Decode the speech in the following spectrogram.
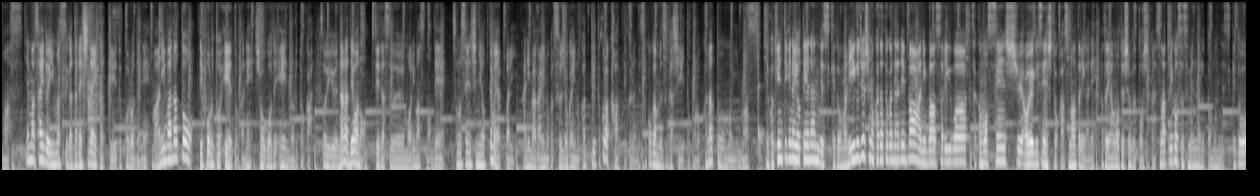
ます。で、まあ再度言いますが、誰次第かっていうところでね、まあアニバだとデフォルト A とかね、称号で A に乗るとか、そういうならではのステータスもありますので、その選手によってもやっぱりアニバがいいのか通常がいいのかのかっていうところは変わってくるんで、そこが難しいところかなと思います。で、個人的な予定なんですけど、まあ、リーグ重視の方とかであれば、アニバーサリーは坂本選手、青柳選手とか、そのあたりがね、あと山本由伸投手とかね、そのあたりがおすすめになると思うんですけど、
